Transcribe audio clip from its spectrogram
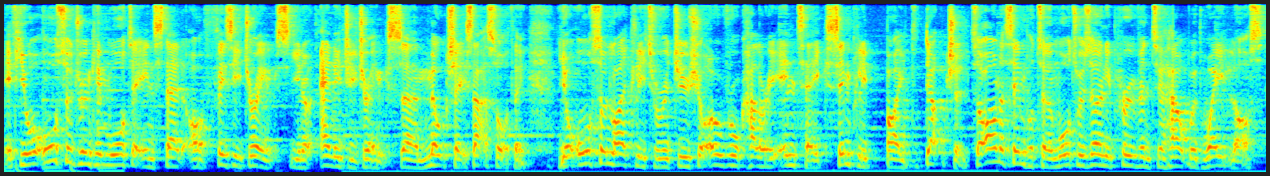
If you're also drinking water instead of fizzy drinks, you know, energy drinks, uh, milkshakes, that sort of thing, you're also likely to reduce your overall calorie intake simply by deduction. So on a simple term, water is only proven to help with weight loss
